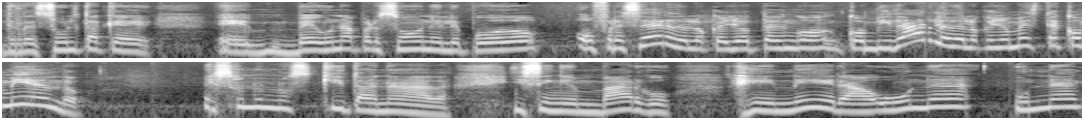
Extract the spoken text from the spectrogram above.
resulta que eh, veo una persona y le puedo ofrecer de lo que yo tengo, convidarle de lo que yo me esté comiendo. Eso no nos quita nada. Y sin embargo, genera una, una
